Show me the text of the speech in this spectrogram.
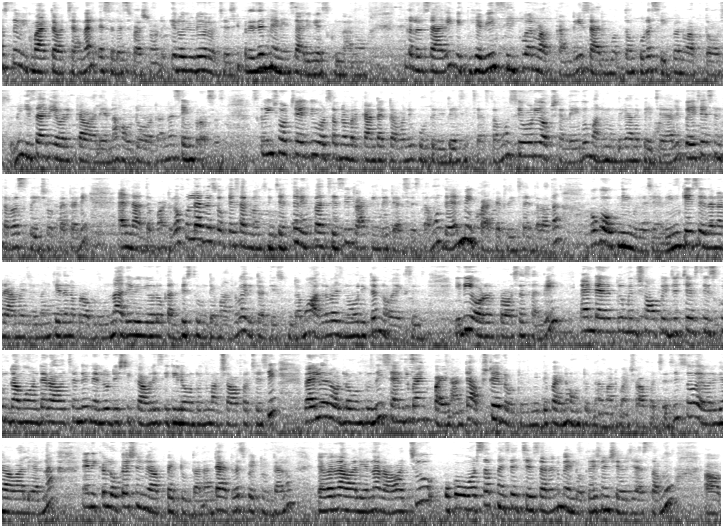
నమస్తే welcome back to our channel SLS fashion ఈ ఈరోజు వీడియోలో వచ్చేసి ప్రెజెంట్ నేను ఈ శారీ వేసుకున్నాను. Colour sari with heavy sequin work అండి. శారీ మొత్తం కూడా సీక్వెన్ వర్క్తో వస్తుంది. ఈ శారీ ఎవరికి కావాలి అన్న హౌ టు ఆర్డర్ అన్న సేమ్ ప్రాసెస్ స్క్రీన్ షాట్ చేయండి వాట్సాప్ నెంబర్ కాంటాక్ట్ అవ్వండి పూర్తి డీటెయిల్స్ ఇచ్చేస్తాము. సిఓడి ఆప్షన్ లేదు. మనం ముందుగానే పే చేయాలి. పే చేసిన తర్వాత స్క్రీన్ షాట్ పెట్టండి. అండ్ దాంతోపాటుగా ఫుల్ అడ్రస్ ఒకేసారి మెన్షన్ చేస్తే డిస్పాచ్ చేసి ట్రాకింగ్ డీటెయిల్స్ ఇస్తాము. దెన్ మీకు ప్యాకెట్ రీచ్ అయిన తర్వాత ఒక ఓపెనింగ్ వీడియో చేయండి. ఇన్ కేసు ఏదైనా డ్యామేజ్ ఉన్నా ఇంకేదైనా ప్రాబ్లం ఉన్నా అదే వీడియోలో కనిపిస్తూ ఉంటే మాత్రమే రిటర్న్ తీసుకుంటాము. Otherwise no return no exchange ఇది ఆర్డర్ ప్రాసెస్ అండి. అండ్ డైరెక్ట్ మీరు షాప్ విజిట్ చేసి తీసుకుంటాము అంటే రావచ్చండి. నెల్లూరు డిస్టిక్ కావలి సిటీలో ఉంటుంది. మన షాప్ వచ్చేసి రైల్వే రోడ్లో ఉంటుంది. సెంట్రల్ బ్యాంక్ పైన అంటే అప్స్టేర్లో ఉంటుంది. మిద్ది పైన ఉంటుంది అనమాట మన షాప్ వచ్చేసి. సో ఎవరికి కావాలి అన్న నేను ఇక్కడ లొకేషన్ పెట్టుంటాను అంటే అడ్రస్ పెట్టుంటాను. ఎవరు రావాలి అన్నా రావచ్చు. ఒక వాట్సాప్ మెసేజ్ చేశారని మేము లొకేషన్ షేర్ చేస్తాము.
